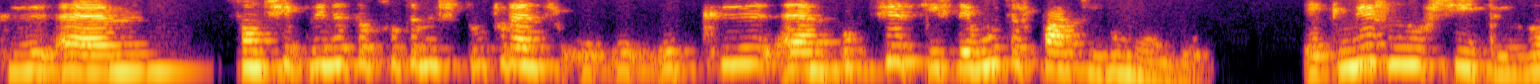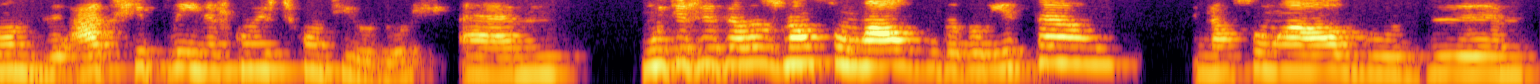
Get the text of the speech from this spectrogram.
que um, são disciplinas absolutamente estruturantes. O, o, o que, um, o que se assiste em muitas partes do mundo é que, mesmo nos sítios onde há disciplinas com estes conteúdos, muitas vezes elas não são alvo de avaliação, não são alvo de,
